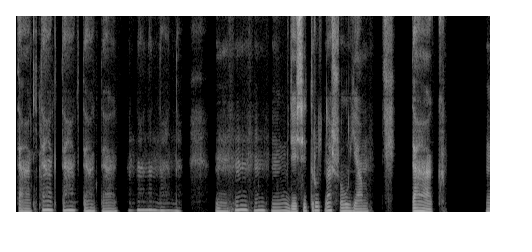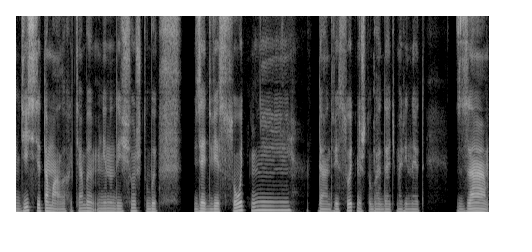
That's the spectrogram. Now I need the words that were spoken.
Так, так, так, так, так. На-на-на-на. Мгм-гм-гм. 10 труд нашел я. Так. М, 10 это мало. Хотя бы мне надо еще, чтобы взять две сотни. Да, две сотни, чтобы отдать Маринет за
